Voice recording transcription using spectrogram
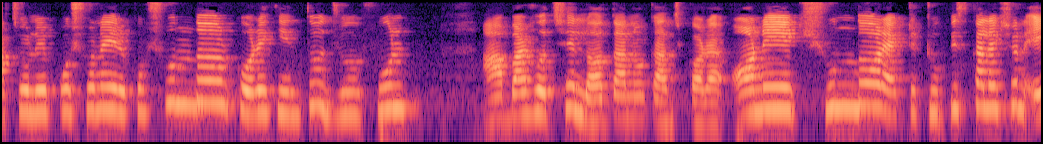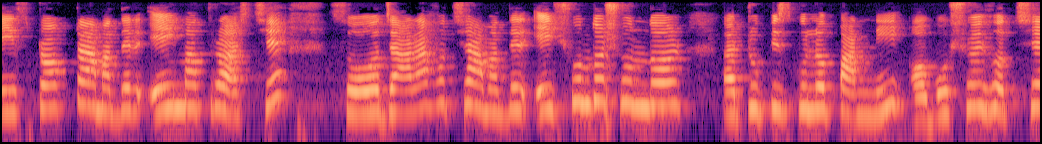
আঁচলের পোষণে এরকম সুন্দর করে কিন্তু জুই ফুল আবার হচ্ছে লতানো কাজ করা। অনেক সুন্দর একটা টু পিস কালেকশন এই স্টকটা আমাদের এই মাত্র আসছে। সো যারা হচ্ছে আমাদের এই সুন্দর সুন্দর টু পিসগুলো পাননি, অবশ্যই হচ্ছে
